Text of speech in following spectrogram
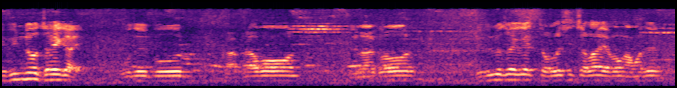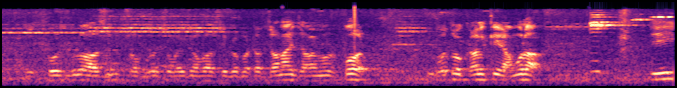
বিভিন্ন জায়গায়, উদয়পুর, কাকরাবন, এলাগড়, বিভিন্ন জায়গায় তল্লাশি চালাই এবং আমাদের যে সোর্সগুলো আছেন, সবগুলো সবাইকে আমরা সেই ব্যাপারটা জানাই, জানানোর পর গতকালকে আমরা এই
